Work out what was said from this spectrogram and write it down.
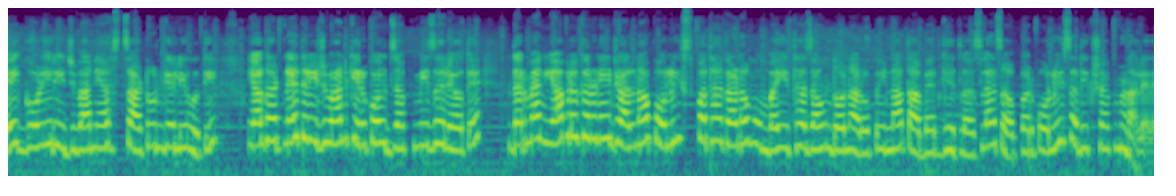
एक गोळी रिजवान यास चाटून गेली होती. या घटनेत रिजवान किरकोळ जखमी झाले होते. दरम्यान या प्रकरणी जालना पोलीस पथकानं मुंबई इथं जाऊन दोन आरोपींना ताब्यात घेतलं असल्याचं अपर पोलीस अधीक्षक म्हणाले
